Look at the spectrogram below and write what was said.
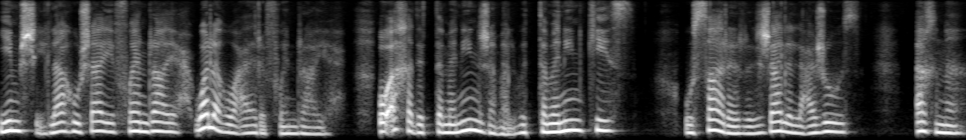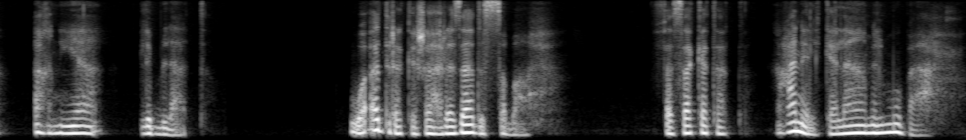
يمشي لا هو شايف وين رايح ولا هو عارف وين رايح. وأخذ التمانين جمل والتمانين كيس وصار الرجال العجوز أغنى أغنياء البلاد. وأدرك شهرزاد الصباح فسكتت عن الكلام المباح.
